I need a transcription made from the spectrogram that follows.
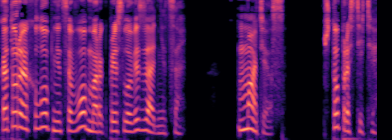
которая хлопнется в обморок при слове «задница». Матиас. Что, простите?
